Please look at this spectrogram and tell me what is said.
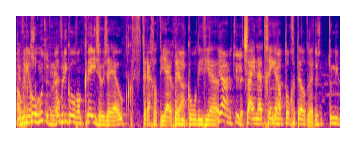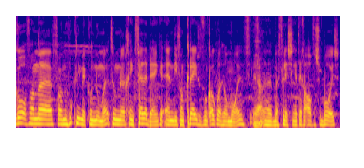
Over die, goal, doen, over die goal van Crezo zei je ook terecht dat hij juicht. Ja. Die goal die via ja, natuurlijk. zijn net ging ja. en dan toch geteld werd. Dus toen die goal van, van Hoek niet meer kon noemen, toen ging ik verder denken. En die van Crezo vond ik ook wel heel mooi. Ja. bij Vlissingen tegen Alphense Boys.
